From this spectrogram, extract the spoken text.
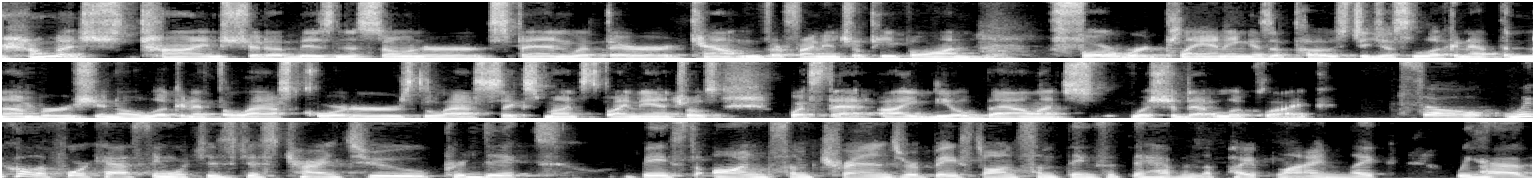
how much time should a business owner spend with their accountants or financial people on forward planning as opposed to just looking at the numbers you know looking at the last quarters the last six months financials? What's that ideal balance? What should that look like? So we call it forecasting which is just trying to predict based on some trends or based on some things that they have in the pipeline like we have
